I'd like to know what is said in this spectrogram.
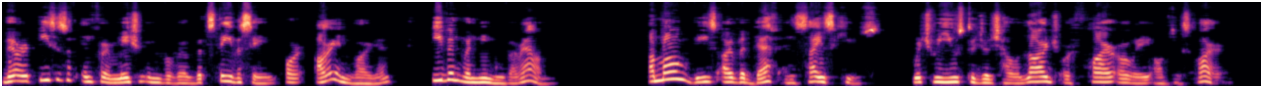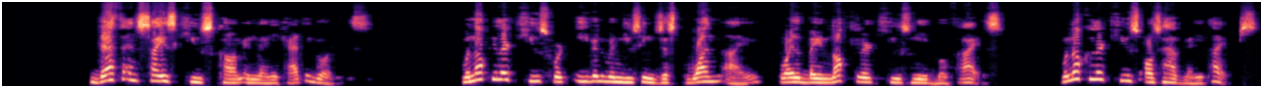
there are pieces of information in the world that stay the same or are invariant even when we move around. Among these are the depth and size cues, which we use to judge how large or far away objects are. Depth and size cues come in many categories. Monocular cues work even when using just one eye, while binocular cues need both eyes. Monocular cues also have many types.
